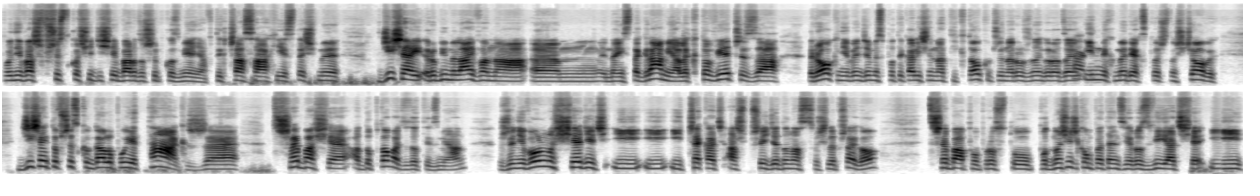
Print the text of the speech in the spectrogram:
ponieważ wszystko się dzisiaj bardzo szybko zmienia. W tych czasach jesteśmy. Dzisiaj robimy live'a na, na Instagramie, ale kto wie, czy za rok nie będziemy spotykali się na TikToku czy na różnego rodzaju Tak. innych mediach społecznościowych. Dzisiaj to wszystko galopuje tak, że trzeba się adoptować do tych zmian, że nie wolno siedzieć i, i, i czekać, aż przyjdzie do nas coś lepszego. Trzeba po prostu podnosić kompetencje, rozwijać się i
